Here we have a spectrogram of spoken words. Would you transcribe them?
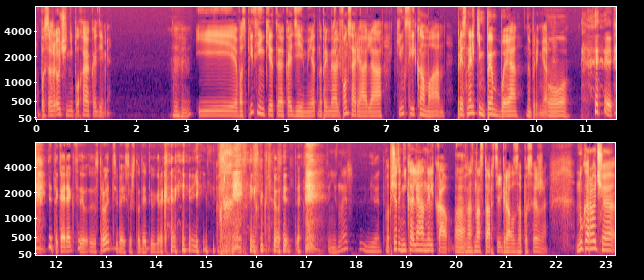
у ПСЖ очень неплохая академия. И воспитанники этой академии, это, например, Альфонс Ариаля, Кингсли Каман, Преснель Кимпембе, например. О, Такая реакция устроит тебя, если что, до этого игрока? Кто это? Ты не знаешь? Нет. Вообще-то Николя Анелька а. на старте играл за ПСЖ. Ну, короче,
